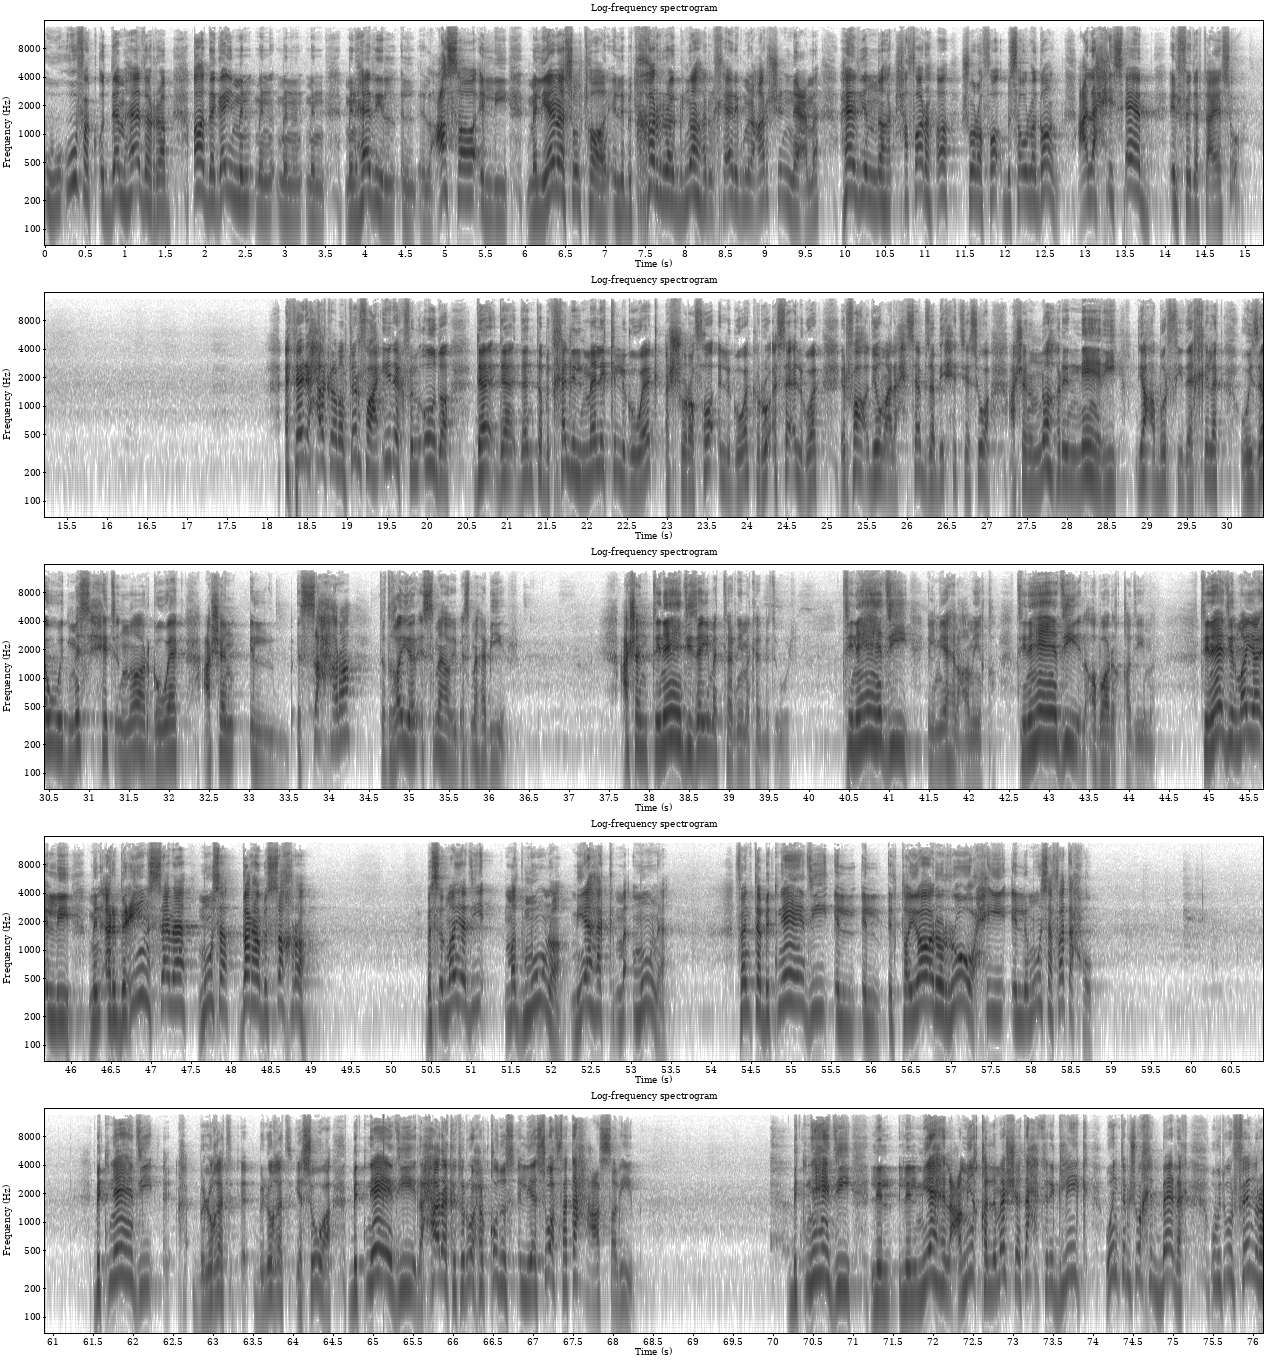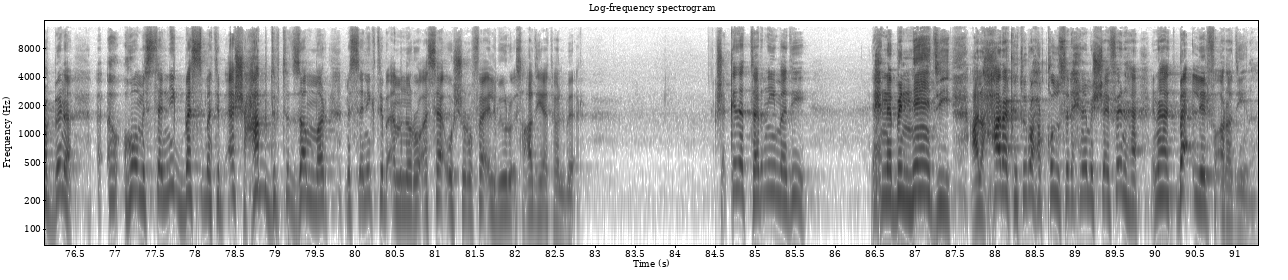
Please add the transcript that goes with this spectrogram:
وقوفك قدام هذا الرب. آه ده جاي من من من من من هذه العصا اللي مليانة سلطان اللي بتخرج نهر خارج من عرش النعمة. هذه النهر حفرها شرفاء بصولجان على حساب الفدا بتاع يسوع. أتاري حضرتك لما بترفع إيدك في الأوضة ده ده ده أنت بتخلي الملك اللي جواك الشرفاء اللي جواك الرؤساء اللي جواك يرفعوا إيديهم على حساب ذبيحة يسوع عشان النهر الناري يعبر في داخلك ويزود مسحة النار جواك عشان الصحراء تتغير اسمها ويبقى اسمها بير. عشان تنادي زي ما الترنيمة كانت بتقول. تنادي المياه العميقة. تنادي الآبار القديمة. تنادي المية اللي من أربعين سنة موسى ضرب الصخرة بس المية دي مضمونة مياهك مأمونة. فأنت بتنادي التيار الروحي اللي موسى فتحه. بتنادي بلغة بلغة يسوع بتنادي لحركة الروح القدس اللي يسوع فتحها على الصليب. بتنادي للمياه العميقة اللي ماشية تحت رجليك وانت مش واخد بالك وبتقول فين ربنا؟ هو مستنيك بس ما تبقاش عبد بتتذمر مستنيك تبقى من الرؤساء والشرفاء اللي بيقولوا اصعدي ايتها البئر. عشان كده الترنيمة دي إحنا بننادي على حركة الروح القدس اللي إحنا مش شايفينها إنها تبقلل في أراضينا.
